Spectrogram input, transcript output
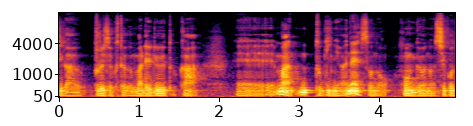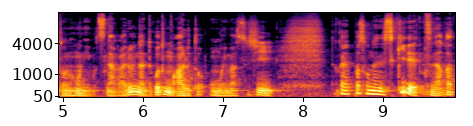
違うプロジェクトが生まれるとか、えー、まあ時にはねその本業の仕事の方にもつながるなんてこともあると思いますしだからやっぱそんなに好きでつながっ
